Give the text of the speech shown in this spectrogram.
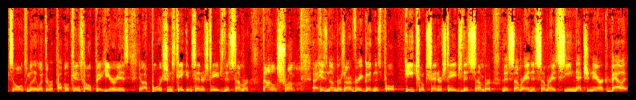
So ultimately, what the Republicans hope here is you know, abortion's taken center stage this summer. Donald Trump, uh, his numbers aren't very good in this poll. He took center stage this summer, this summer, and this summer has seen that generic ballot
